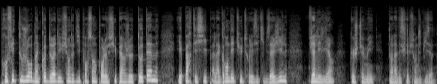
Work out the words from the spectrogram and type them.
Profite toujours d'un code de réduction de 10% pour le super jeu Totem et participe à la grande étude sur les équipes agiles via les liens que je te mets dans la description d'épisode.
